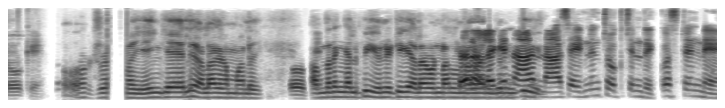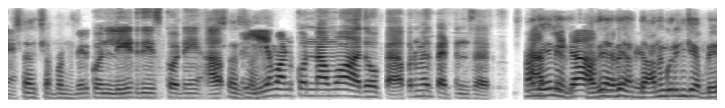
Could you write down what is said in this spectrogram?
ఓకే. ఏం చేయాలి ఎలాగ అమ్మాలి అందరం కలిపి యూనిటీగా ఎలా అలాగే నా సైడ్ నుంచి ఒక చిన్న రిక్వెస్ట్ అండి. సార్ చెప్పండి. మీరు కొంచెం లీడ్ తీసుకొని. ఏమనుకున్నామో అది పేపర్ మీద పెట్టండి సార్. అదే అదే. దాని గురించి ఇప్పుడు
